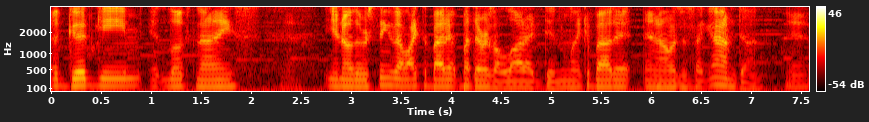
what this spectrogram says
a good game. It looked nice. Yeah. You know, there was things I liked about it, but there was a lot I didn't like about it, and I was just mm-hmm. like, ah, I'm done. yeah.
